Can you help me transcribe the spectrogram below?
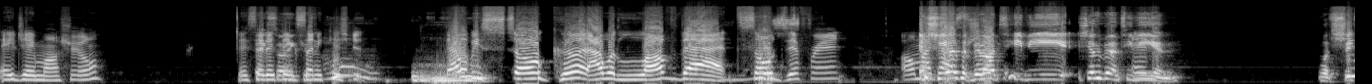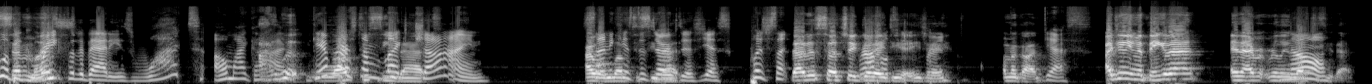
AJ Marshall. They said they think Sonny Kiss should. That would be so good. I would love that. So different. Oh my and she God. hasn't been on TV. She hasn't been on TV in what? She six, would be great months? for the baddies. What? Oh my God! Give her some like that. shine. Sonny Kiss deserves this. Yes, push. Sun- that is such a good idea, AJ. Friend. Oh my God! Yes, I didn't even think of that, and I really no. love to see that.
